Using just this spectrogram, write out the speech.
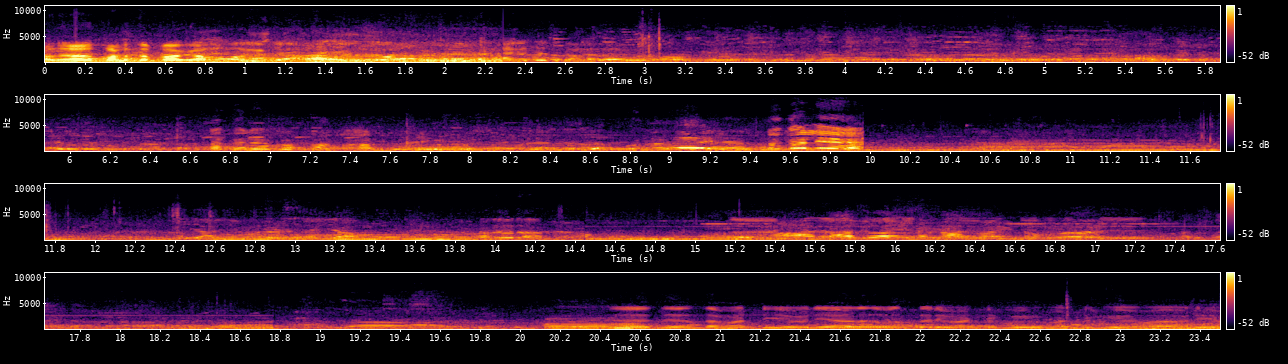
அதனால பணத்தை பார்க்காம வாங்கிக்கலாம் இந்த வண்டி வெளியானது வந்தாரி வண்டி போய் வண்டிக்கு வெளியே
